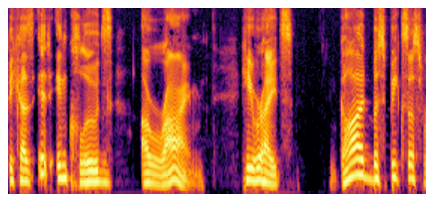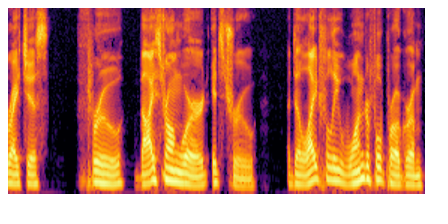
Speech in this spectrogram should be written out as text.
because it includes a rhyme. He writes, God bespeaks us righteous through thy strong word, it's true, a delightfully wonderful program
